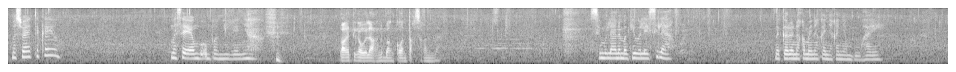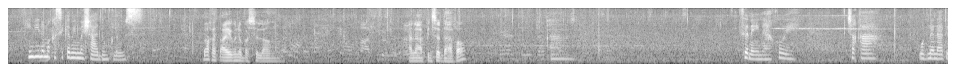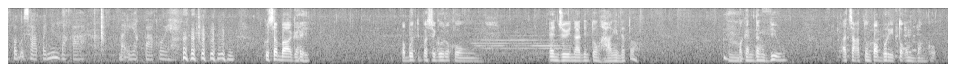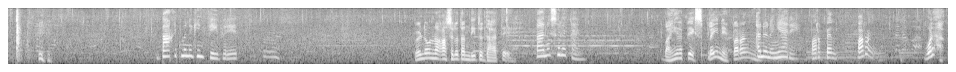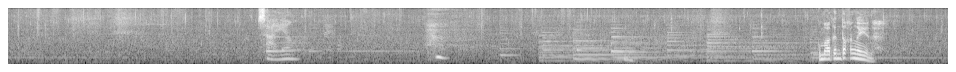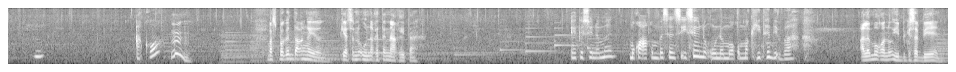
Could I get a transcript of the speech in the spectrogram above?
Maswerte kayo. Masaya ang buong pamilya niya. Bakit ikaw wala ka na bang contact sa kanila? Simula na maghiwalay sila, nagkaroon na kami ng kanya-kanyang buhay. Hindi naman kasi kami masyadong close. Bakit ayaw mo na ba silang hanapin sa Davao? Um, sanay na ako eh. Tsaka, wag na natin pag-usapan yun. Baka maiyak pa ako eh. Kung sa bagay, mabuti pa siguro kung enjoy natin tong hangin na to. Yung Magandang view. At saka tong paborito kong bangko. Bakit mo naging favorite? Meron akong nakasulatan dito dati eh. Paano sulatan? Mahirap i-explain eh. Parang, Ano nangyari? parang, pen, parang, wala. Sayang. Gumaganda ka ngayon ah. Ako? Hmm. Mas maganda ka ngayon kaysa nung una kitang nakita. Eh kasi naman, mukha akong basang sisiw nung una mo akong makita, di ba? Alam mo kung anong ibig sabihin.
